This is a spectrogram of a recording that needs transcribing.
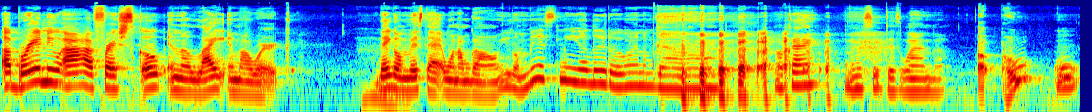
a brand new eye, a fresh scope, and the light in my work. They gonna miss that when I'm gone. You gonna miss me a little when I'm gone. okay. Let me sip this wine though. Uh, oh, oh,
